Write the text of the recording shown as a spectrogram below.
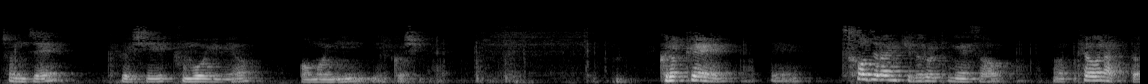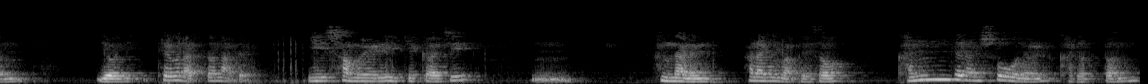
존재 그것이 부모이며 어머니일 것입니다. 그렇게 예, 처절한 기도를 통해서 어, 태어났던 태어났던 아들 이 사무엘이 있기까지 음, 한나는 하나님 앞에서 간절한 소원을 가졌던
